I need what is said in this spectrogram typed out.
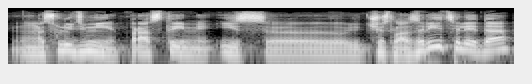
с людьми простыми из э, числа зрителей, да,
